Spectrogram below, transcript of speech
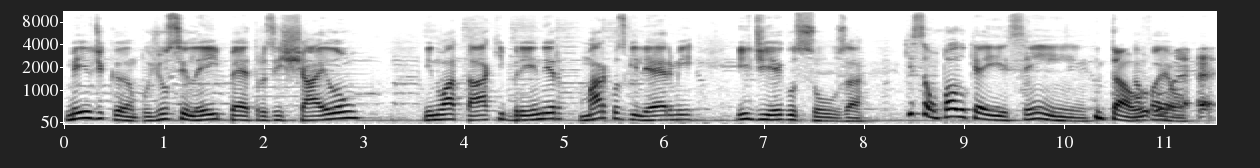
meio de campo Jusilei, Petros e Shailon, e no ataque Brenner, Marcos Guilherme e Diego Souza. Que São Paulo que é esse, hein? Então, Rafael. o- é-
